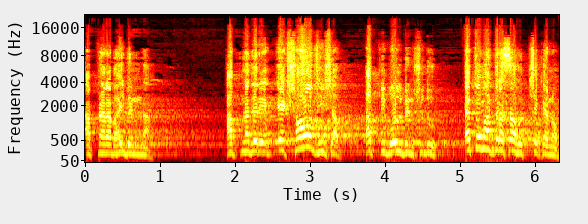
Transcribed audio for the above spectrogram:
আপনারা ভাইবেন না। আপনাদের এক- এক সহজ হিসাব, আপনি বলবেন শুধু এত মাদ্রাসা হচ্ছে কেন?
